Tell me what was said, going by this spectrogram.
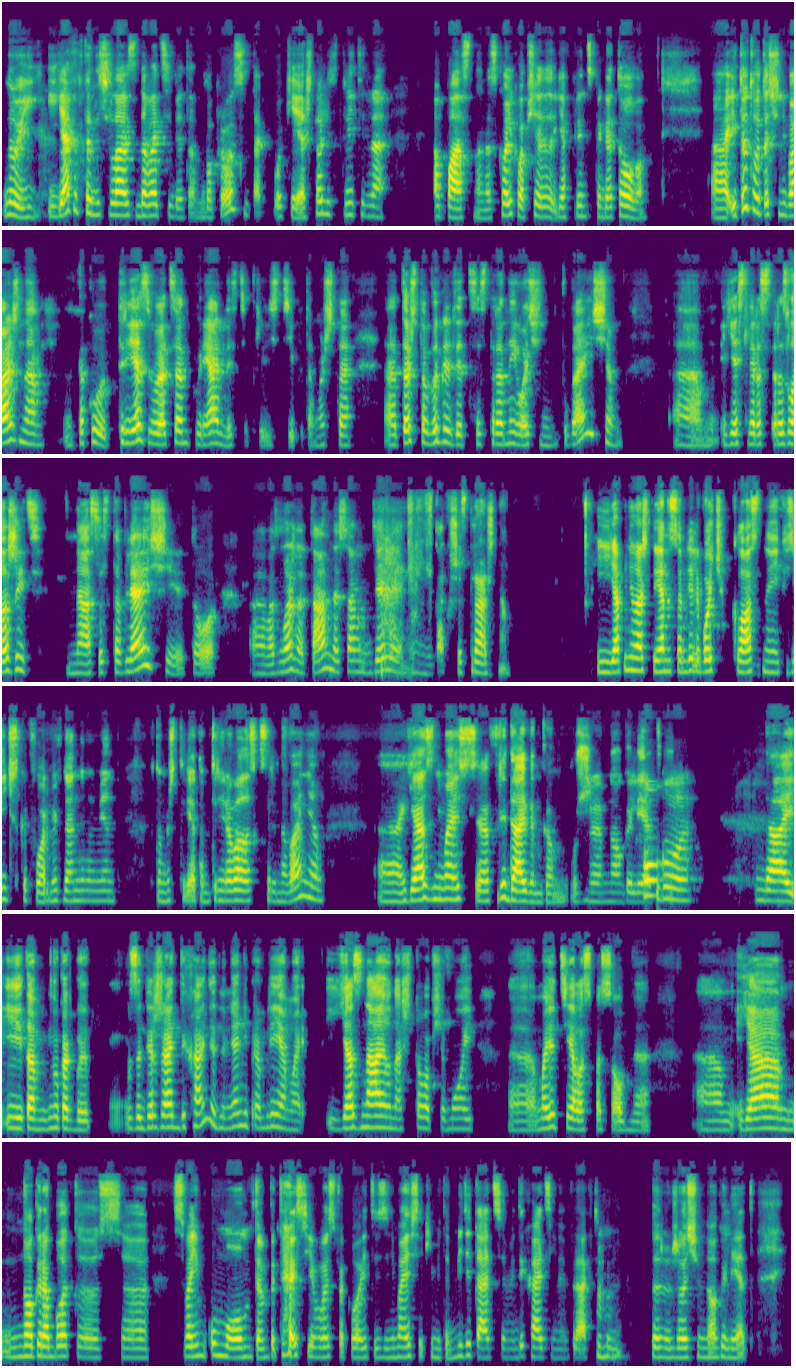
Ну, и, и я как-то начала задавать себе там вопросы, так, окей, а что действительно опасно? Насколько вообще я, в принципе, готова? А, и тут вот очень важно такую трезвую оценку реальности провести, потому что Э, то, что выглядит со стороны очень пугающим, если разложить на составляющие, то, возможно, там на самом деле ну, не так уж и страшно. И я поняла, что я на самом деле в очень классной физической форме в данный момент, потому что я там тренировалась к соревнованиям. Э, я занимаюсь фридайвингом уже много лет. Ого! Да, и там, ну, как бы задержать дыхание для меня не проблема и я знаю, на что вообще мой, э, мое тело способно. Я много работаю с своим умом, там, пытаюсь его успокоить, и занимаюсь всякими там медитациями, дыхательными практиками, mm-hmm. тоже уже очень много лет.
